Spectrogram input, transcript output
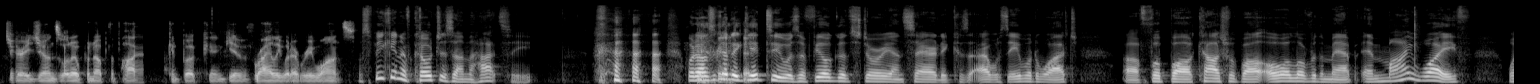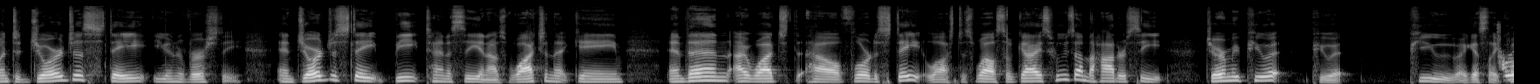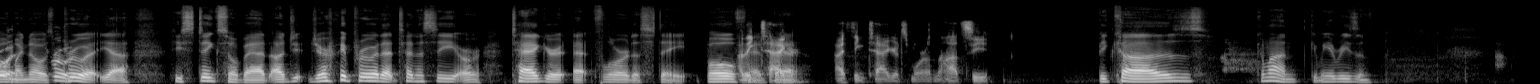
Jerry Jones will open up the pocketbook and give Riley whatever he wants. Well, speaking of coaches on the hot seat, what I was going to get to was a feel good story on Saturday because I was able to watch uh, football, college football, all over the map, and my wife went to Georgia State University, and Georgia State beat Tennessee, and I was watching that game and then I watched how Florida State lost as well. So, guys, who's on the hotter seat? Jeremy Pruitt, Pruitt, Pew, I guess, like Pruitt, my nose. Pruitt. Pruitt, yeah. He stinks so bad. Uh, J- Jeremy Pruitt at Tennessee or Taggart at Florida State. Both. I think Taggart. Bad. I think Taggart's more on the hot seat. Because, come on, give me a reason.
